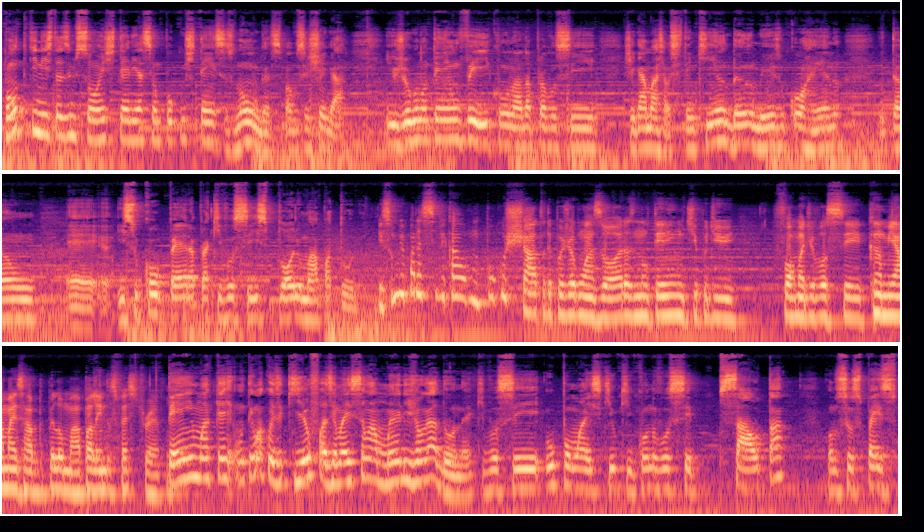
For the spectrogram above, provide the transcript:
ponto de início das missões tendem a ser um pouco extensas, longas, para você chegar. E o jogo não tem nenhum veículo, nada para você chegar mais. Você tem que ir andando mesmo, correndo. Então, é, isso coopera para que você explore o mapa todo. Isso me parece ficar um pouco chato depois de algumas horas, não ter nenhum tipo de forma de você caminhar mais rápido pelo mapa além dos fast travel. Tem uma, tem uma coisa que eu fazia, mas isso é uma manha de jogador, né? Que você upa uma skill que quando você salta, quando seus pés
